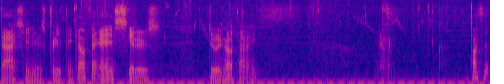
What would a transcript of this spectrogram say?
Bastian is pretty pink outfit, and Skitter's doing her thing. But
